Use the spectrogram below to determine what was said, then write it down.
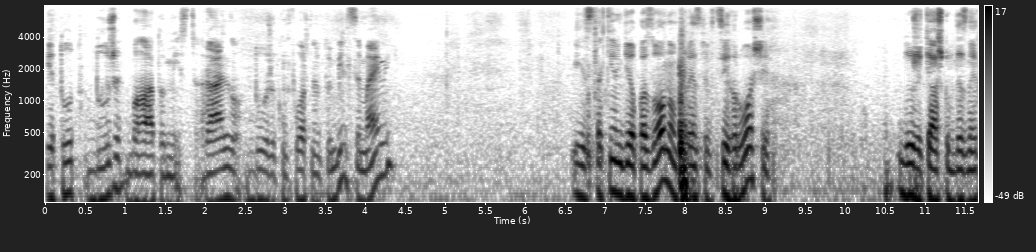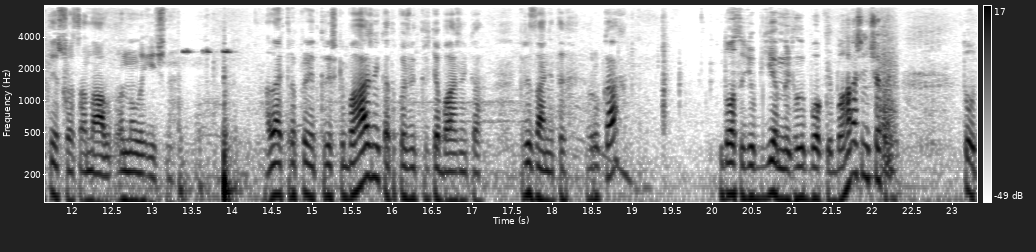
І тут дуже багато місця. Реально дуже комфортний автомобіль, сімейний. І з таким діапазоном, в принципі, в ці гроші дуже тяжко буде знайти щось анал- аналогічне. Електропривід кришки багажника, також відкриття багажника при зайнятих руках. Досить об'ємний глибокий багажничок. Тут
